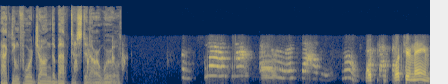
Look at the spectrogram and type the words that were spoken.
acting for John the Baptist in our world. What's your name?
